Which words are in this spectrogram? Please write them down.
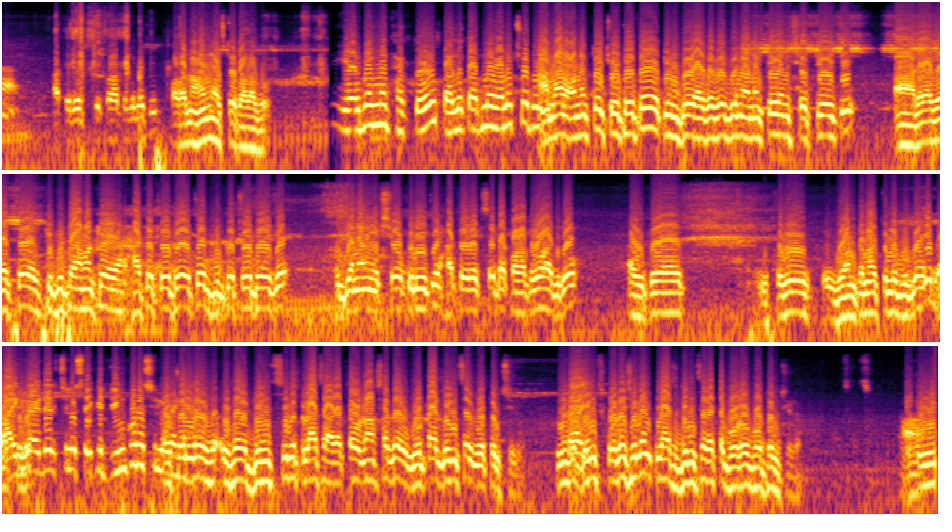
হ্যাঁ হাতে রেস্ট করাতে বলেছি। করানো হয়নি আজকে করাবো এয়ারব্যাগ না থাকতো? তাহলে তো আপনার অনেক ছোট আমার অনেকটাই চোট হতো কিন্তু এয়ারব্যাগের জন্য অনেকটাই আমি সেফটি হয়েছি। আর এয়ারব্যাগটা কিছুটা আমাকে হাতে চোট হয়েছে বুকে চোট হয়েছে। ওই জন্য আমি এক্সরেও করিয়েছি হাতের এক্সরেটা করাতে হবে আজকে। আর ওকে খুবই যন্ত্রণা হচ্ছিল যে বাইক রাইডার ছিল সে কি ড্রিঙ্ক করেছিল? প্রচণ্ড এখানে ড্রিঙ্কস ছিল প্লাস আর একটা ওনার সাথে গোটা ড্রিঙ্কস এর বোতল ছিল। উনি ড্রিঙ্কস করেছিলেন প্লাস ড্রিঙ্কস এর একটা বড় বোতল ছিল। আর উনি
